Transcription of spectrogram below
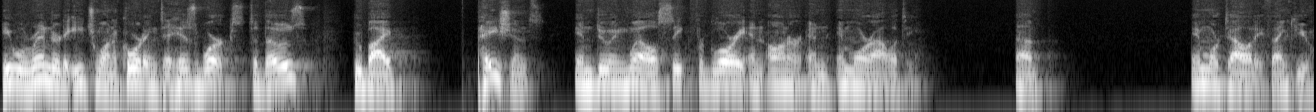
He will render to each one according to his works, to those who by patience in doing well seek for glory and honor and immorality. Uh, immortality, thank you.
